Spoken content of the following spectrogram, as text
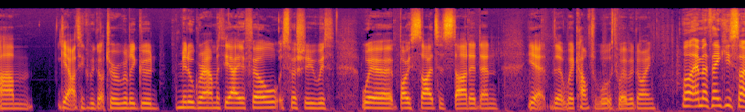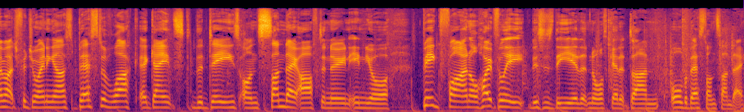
um, yeah, I think we got to a really good middle ground with the AFL, especially with where both sides had started. And yeah, that we're comfortable with where we're going. Well, Emma, thank you so much for joining us. Best of luck against the D's on Sunday afternoon in your big final. Hopefully, this is the year that North get it done. All the best on Sunday.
